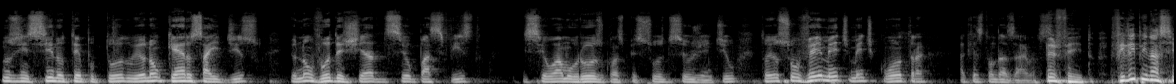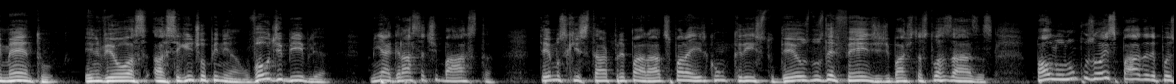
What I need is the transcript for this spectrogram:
nos ensina o tempo todo. Eu não quero sair disso. Eu não vou deixar de ser o pacifista, de ser o amoroso com as pessoas, de ser o gentil. Então, eu sou veementemente contra a questão das armas. Perfeito. Felipe Nascimento enviou a, a seguinte opinião: Vou de Bíblia. Minha graça te basta temos que estar preparados para ir com Cristo. Deus nos defende debaixo das tuas asas. Paulo nunca usou a espada depois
